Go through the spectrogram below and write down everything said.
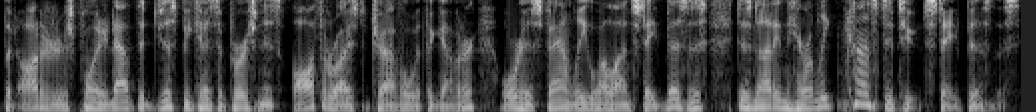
But auditors point pointed out that just because a person is authorized to travel with the governor or his family while on state business does not inherently constitute state business.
